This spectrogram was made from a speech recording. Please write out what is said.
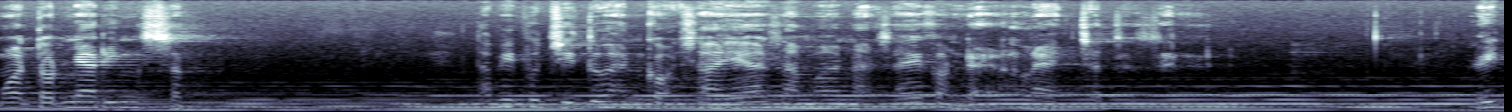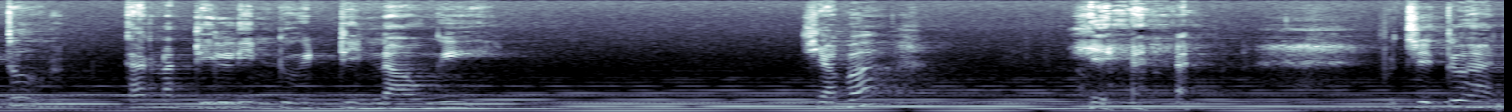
motornya ringsek. Tapi puji Tuhan kok saya sama anak saya kok tidak lecet Itu karena dilindungi, dinaungi. Siapa? Ya, puji Tuhan.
